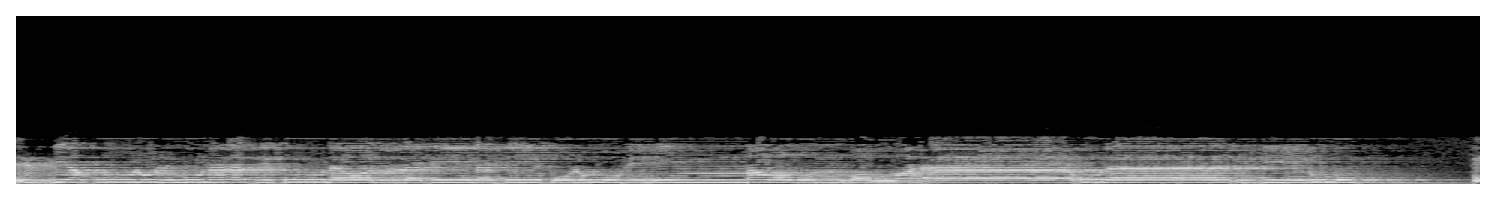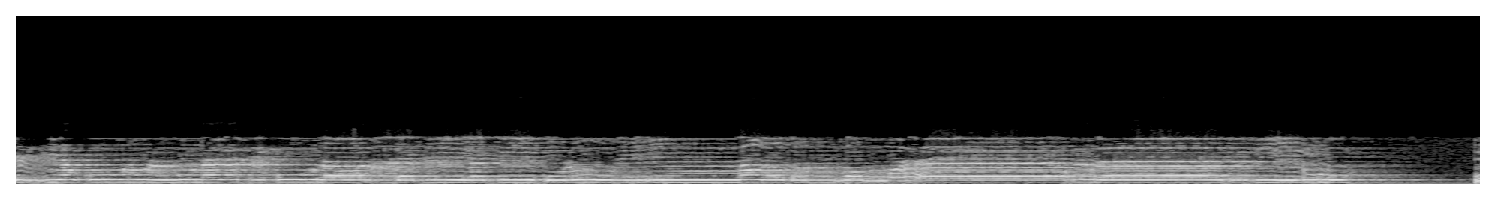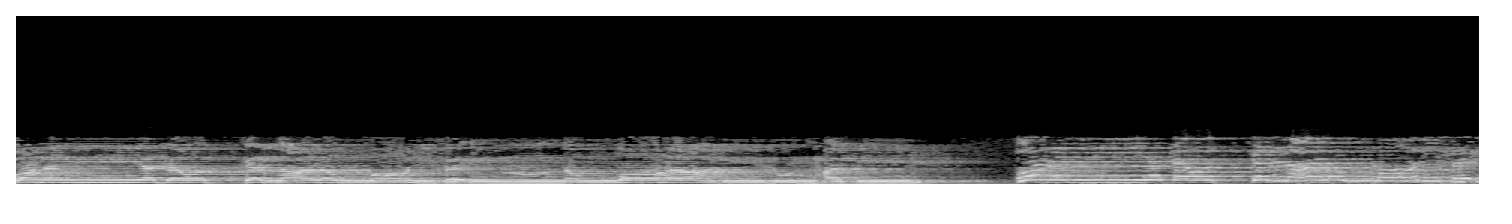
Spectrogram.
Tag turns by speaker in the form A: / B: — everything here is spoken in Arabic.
A: إِذْ يَقُولُ الْمُنَافِقُونَ وَالَّذِينَ فِي قُلُوبِهِم مَّرَضٌ غَرَّ هَٰؤُلَاءِ ومن يتوكل على الله فإن الله عزيز حكيم ومن يتوكل على الله فإن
